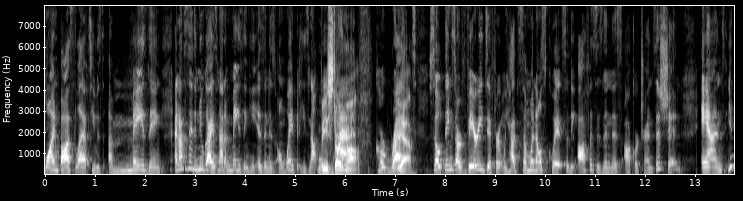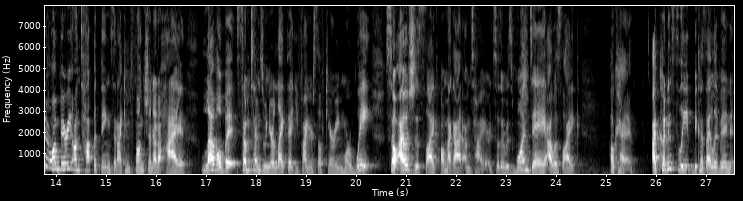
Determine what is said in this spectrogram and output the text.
one boss left. He was amazing. And not to say the new guy is not amazing. He is in his own way but he's not But he's starting had. off. correct. Yeah. so things are very different. We had someone else quit. So the office is in this awkward transition. And you know i'm very on top of things and i can function at a high level but sometimes when you're like that you find yourself carrying more weight. So i was just like oh my god i'm tired. So there was one day i was like okay I couldn't sleep because I live in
